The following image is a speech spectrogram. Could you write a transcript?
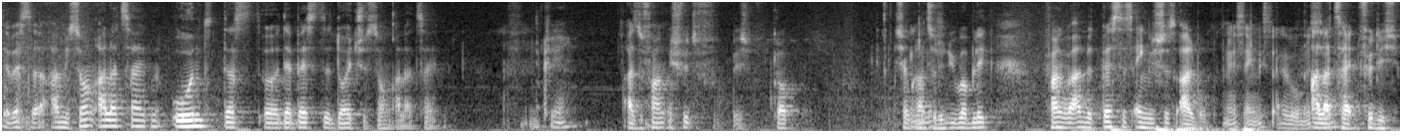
Der beste Ami-Song aller Zeiten und das, äh, der beste deutsche Song aller Zeiten. Okay. Also fangen, ich würde, ich glaube, ich habe gerade so den Überblick. Fangen wir an mit bestes englisches Album Das englische Album ist. aller Zeiten für dich.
